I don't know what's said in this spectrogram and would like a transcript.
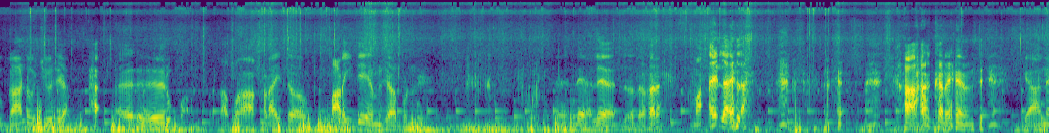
તું ગાંડું છું. છે રૂપા. આખડાઈ તો પાડી દે એમ છે આપણને. લે લે માં એલા એલા ખા કરે એમ છે. કે આને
